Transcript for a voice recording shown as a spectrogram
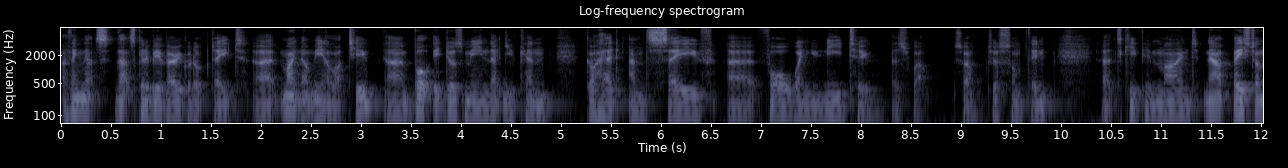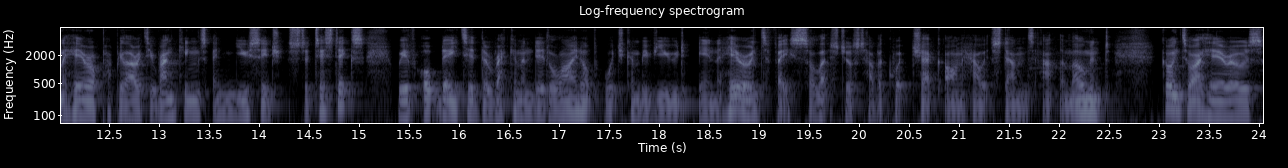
I think that's that's going to be a very good update. Uh, it might not mean a lot to you, uh, but it does mean that you can go ahead and save uh, for when you need to as well. So just something uh, to keep in mind. Now, based on the hero popularity rankings and usage statistics, we've updated the recommended lineup, which can be viewed in the hero interface. So let's just have a quick check on how it stands at the moment. Go into our heroes,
